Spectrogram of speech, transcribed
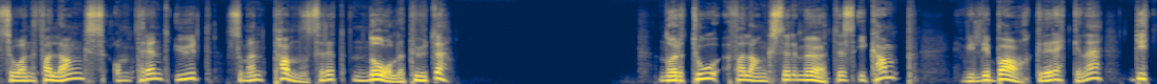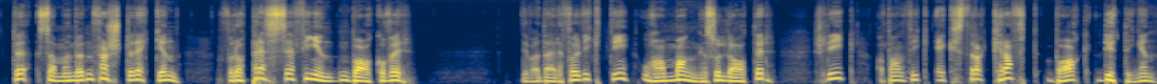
så en falangs omtrent ut som en pansret nålepute. Når to falanser møtes i kamp, vil de bakre rekkene dytte sammen med den første rekken for å presse fienden bakover. Det var derfor viktig å ha mange soldater, slik at han fikk ekstra kraft bak dyttingen.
